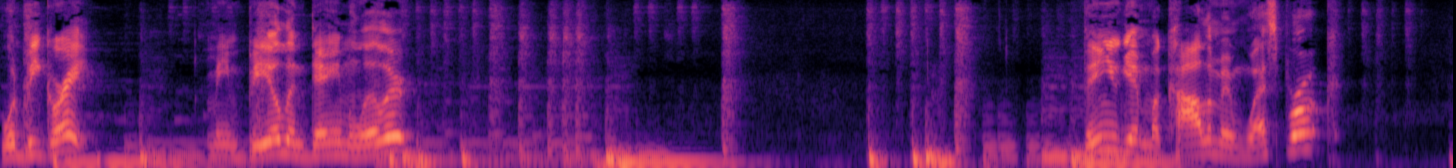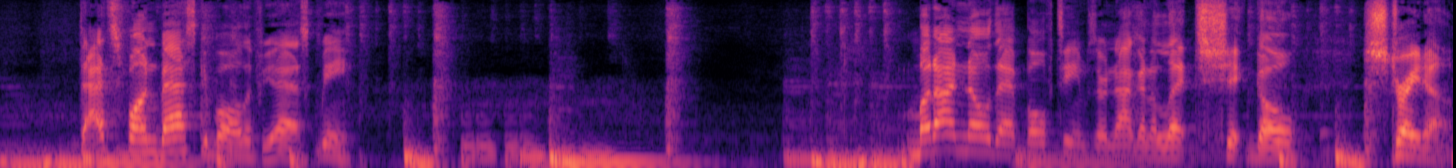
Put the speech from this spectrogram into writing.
would be great. I mean, Beal and Dame Lillard. Then you get McCollum and Westbrook. That's fun basketball, if you ask me. But I know that both teams are not going to let shit go straight up.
